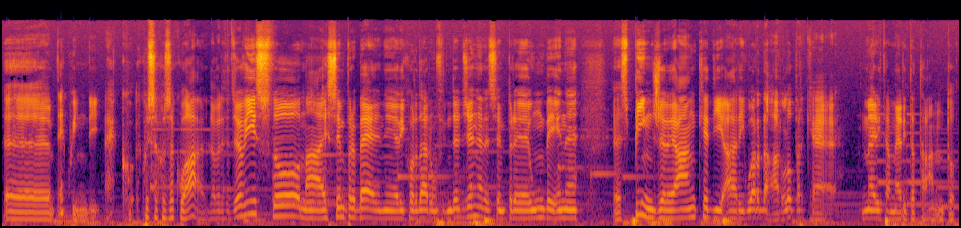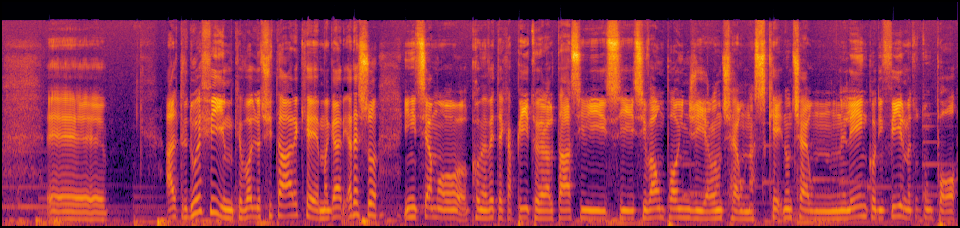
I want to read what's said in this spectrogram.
eh, e quindi ecco questa cosa qua l'avrete già visto ma è sempre bene ricordare un film del genere è sempre un bene eh, spingere anche di, a riguardarlo perché merita merita tanto. Eh, altri due film che voglio citare che magari adesso iniziamo come avete capito in realtà si, si, si va un po' in giro non c'è, sch- non c'è, un elenco di film è tutto un po'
